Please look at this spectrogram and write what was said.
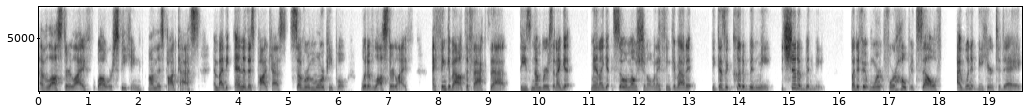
have lost their life while we're speaking on this podcast. And by the end of this podcast, several more people would have lost their life. I think about the fact that these numbers, and I get, man, I get so emotional when I think about it because it could have been me. It should have been me. But if it weren't for hope itself, I wouldn't be here today.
